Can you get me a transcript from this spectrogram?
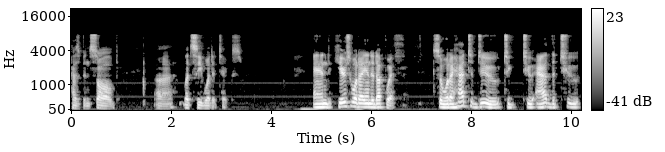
has been solved. Uh, let's see what it takes. And here's what I ended up with. So what I had to do to to add the two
